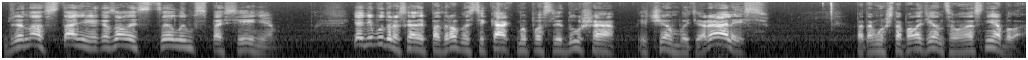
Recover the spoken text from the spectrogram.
для нас с Таней оказалась целым спасением. Я не буду рассказывать подробности, как мы после душа и чем вытирались, потому что полотенца у нас не было.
